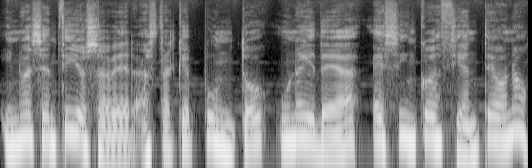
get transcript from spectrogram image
y no es sencillo saber hasta qué punto una idea es inconsciente o no.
